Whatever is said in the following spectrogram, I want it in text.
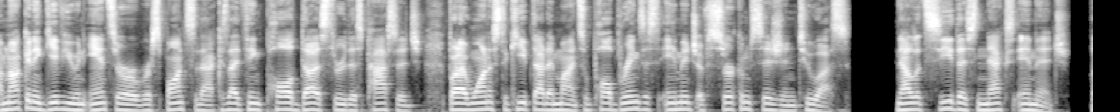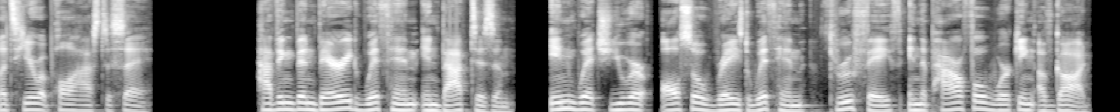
I'm not going to give you an answer or response to that because I think Paul does through this passage, but I want us to keep that in mind. So Paul brings this image of circumcision to us. Now let's see this next image. Let's hear what Paul has to say. Having been buried with him in baptism, in which you were also raised with him through faith in the powerful working of God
